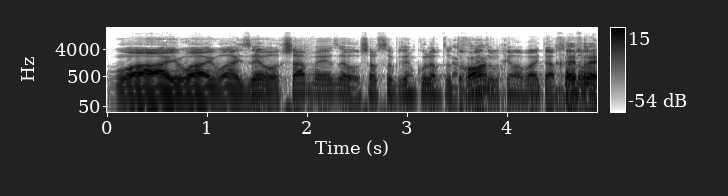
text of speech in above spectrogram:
וואי, וואי, וואי, זהו, עכשיו, אה, זהו, עכשיו סוגרים כולם את התוכנית, נכון? הולכים הביתה. חבר'ה,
